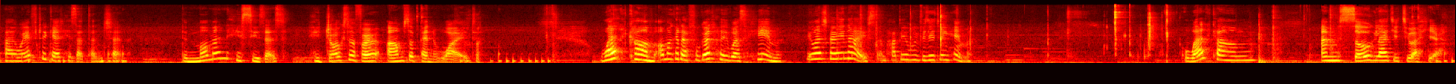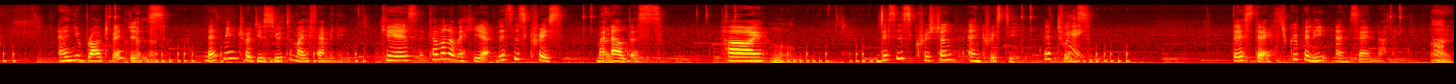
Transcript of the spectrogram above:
I wave to get his attention. The moment he sees us, he jogs over, arms open wide. Welcome! Oh my god, I forgot it was him. It was very nice. I'm happy we're visiting him. Welcome! I'm so glad you two are here. And you brought veggies. Let me introduce you to my family. Kids, come on over here. This is Chris, my Hey. eldest. Hi. Oh. This is Christian and Christy. They're twins. Hey. They stare creepily and say nothing. Aye. Oh.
